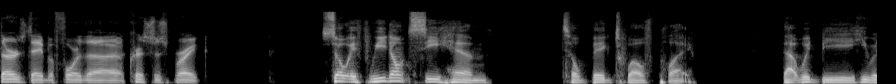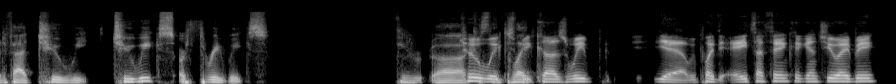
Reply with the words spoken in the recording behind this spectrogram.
Thursday before the Christmas break. So if we don't see him till Big 12 play, that would be he would have had two weeks, two weeks or three weeks. uh, two weeks because we, yeah, we played the eighth, I think, against UAB.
